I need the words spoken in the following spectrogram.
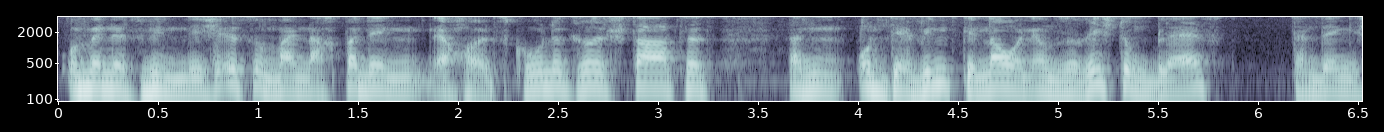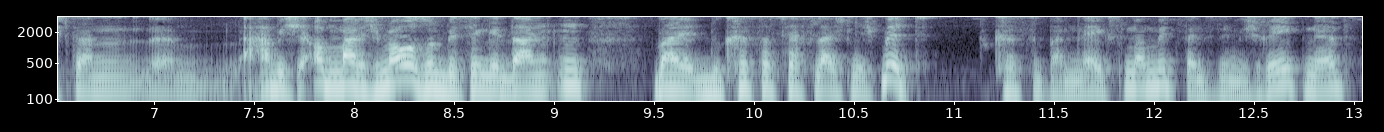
Und wenn es windig ist und mein Nachbar den Holzkohlegrill startet dann, und der Wind genau in unsere Richtung bläst, dann denke ich, dann ähm, habe ich mache ich mir auch so ein bisschen Gedanken, weil du kriegst das ja vielleicht nicht mit. Du kriegst es beim nächsten Mal mit, wenn es nämlich regnet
